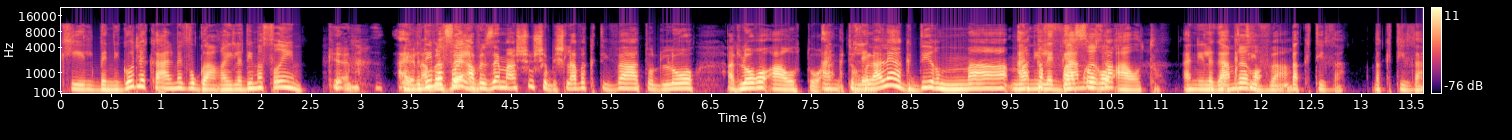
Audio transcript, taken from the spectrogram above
כי בניגוד לקהל מבוגר, הילדים מפריעים. כן. הילדים אבל מפריעים. זה, אבל זה משהו שבשלב הכתיבה את עוד לא, את לא רואה אותו. אני- את יכולה להגדיר מה, מה אני תפס לגמרי אותך? רואה אותו. אני לגמרי רואה... בכתיבה? בכתיבה.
